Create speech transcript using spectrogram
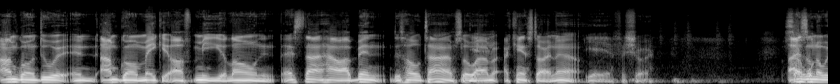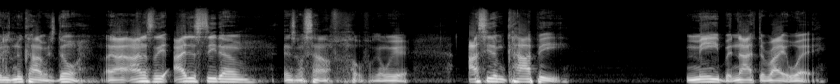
I'm gonna do it, and I'm gonna make it off me alone, and that's not how I've been this whole time. So Yeah. I'm, I can't start now. Yeah, yeah, for sure. I just don't know what these new comics doing. Like, I, honestly, I just see them. It's gonna sound fucking weird. I see them copy me, but not the right way.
